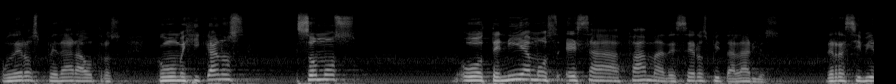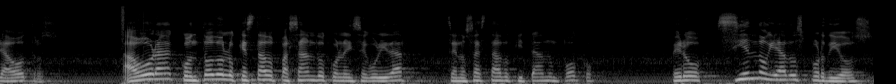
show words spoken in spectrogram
poder hospedar a otros. Como mexicanos somos o teníamos esa fama de ser hospitalarios, de recibir a otros. Ahora, con todo lo que ha estado pasando con la inseguridad, se nos ha estado quitando un poco. Pero siendo guiados por Dios,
